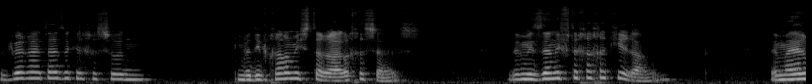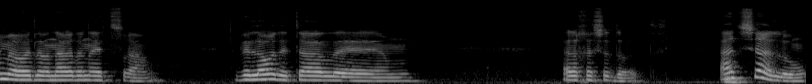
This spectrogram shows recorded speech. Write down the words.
וראתה את זה כחשוד. ודיווחה למשטרה על החשש, ומזה נפתחה חקירה. ומהר מאוד לאונרדו נעצרה, ולא הודתה על, אה, על החשדות. עד שעלו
